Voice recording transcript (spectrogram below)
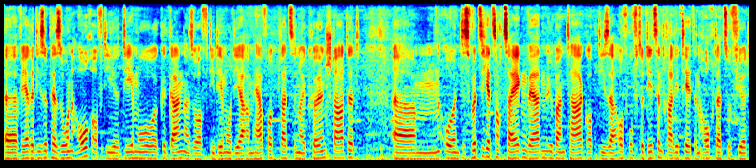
äh, wäre diese Person auch auf die Demo gegangen, also auf die Demo, die ja am Herfordplatz in Neukölln startet. Ähm, und es wird sich jetzt noch zeigen werden über den Tag, ob dieser Aufruf zur Dezentralität dann auch dazu führt,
